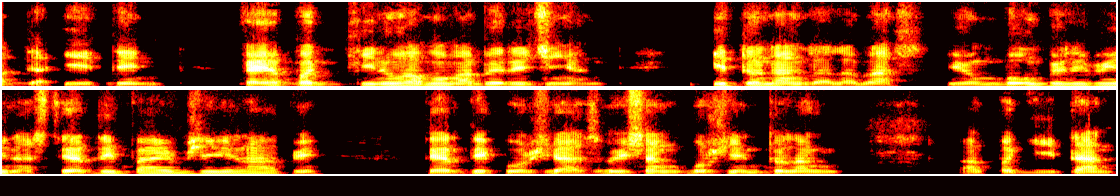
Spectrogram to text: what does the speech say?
at 18. Kaya 'pag kinuha mong average niyan, ito na ang lalabas. Yung buong Pilipinas 35 si Rapi, 34 siya. So isang porsyento lang ang pagitan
